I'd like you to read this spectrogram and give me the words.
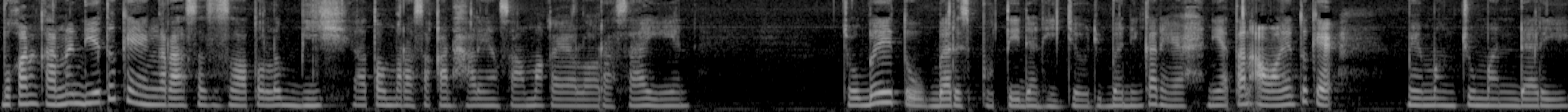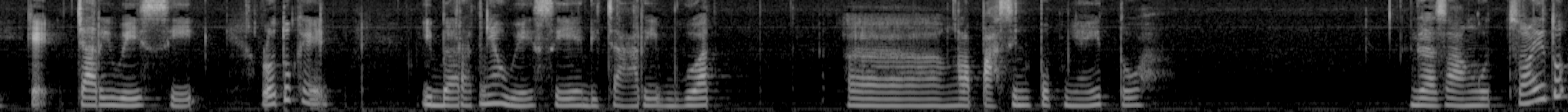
Bukan karena dia tuh kayak ngerasa sesuatu lebih atau merasakan hal yang sama kayak lo rasain. Coba itu baris putih dan hijau dibandingkan ya. Niatan awalnya tuh kayak memang cuman dari kayak cari WC lo tuh kayak ibaratnya WC yang dicari buat uh, ngelepasin pupnya itu nggak sanggup. Soalnya tuh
